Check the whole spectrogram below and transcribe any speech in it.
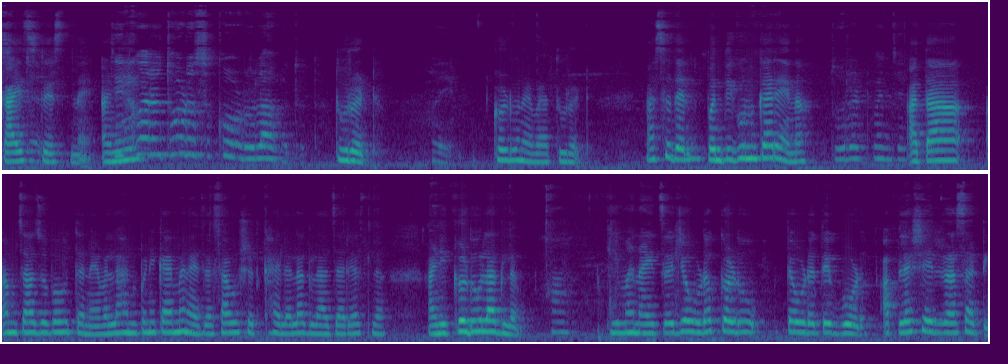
काहीच टेस्ट नाही. आणि थोडस कोडू लागत होत. तुरट. कडू नाही बा तुरट. असं देल पण ती गुणकारी आहे ना. तुरट म्हणजे? आता आमचा आजोबा होतं नाही मला लहानपणी काय म्हणायचं असं औषध खायला लागलं आजारी असलं आणि कडू लागलं. हा. की म्हणायचं जेवढं कडू तेवढं ते गोड आपल्या शरीरासाठी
